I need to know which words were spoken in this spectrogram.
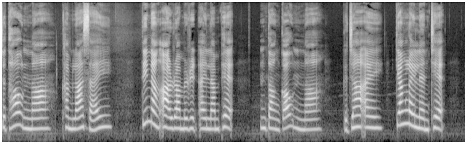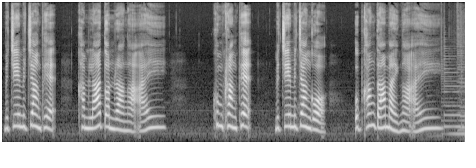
จะเท่านาคำลาใสตีนังอารามริดไอลัมเพะนตังเก้านากระจาไอยังไลเลนเทมเจมจังเพะคำลาตอนรางาไอ คุมครังเพะมเจมจังก็อุบคังตาไม่ง่ายช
